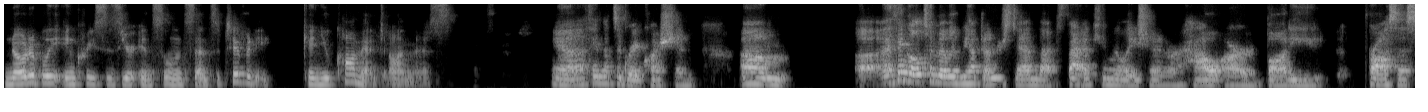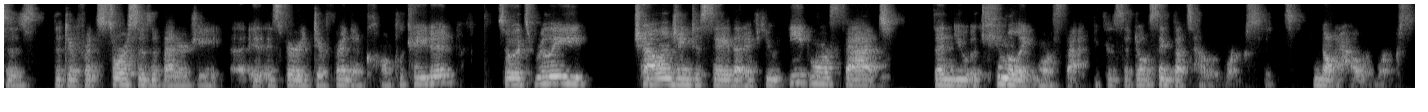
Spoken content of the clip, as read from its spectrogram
notably increases your insulin sensitivity. Can you comment on this? Yeah, I think that's a great question. Um, I think ultimately we have to understand that fat accumulation or how our body processes the different sources of energy uh, is very different and complicated. So it's really challenging to say that if you eat more fat, then you accumulate more fat because I don't think that's how it works. It's not how it works.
